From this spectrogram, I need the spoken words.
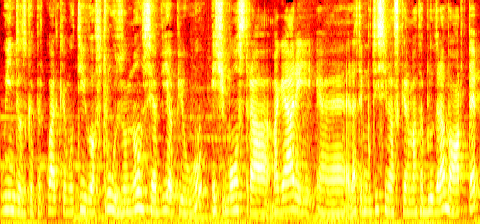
Windows che per qualche motivo astruso non si avvia più e ci mostra magari eh, la temutissima schermata blu della morte,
